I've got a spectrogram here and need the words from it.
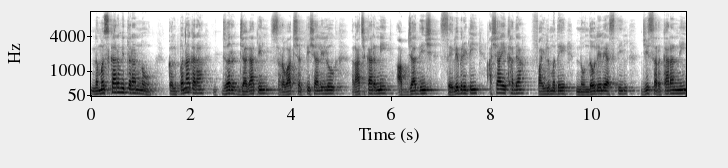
नमस्कार मित्रांनो. कल्पना करा जर जगातील सर्वात शक्तिशाली लोक राजकारणी अब्जाधीश सेलिब्रिटी अशा एखाद्या फाईलमध्ये नोंदवलेले असतील जी सरकारांनी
